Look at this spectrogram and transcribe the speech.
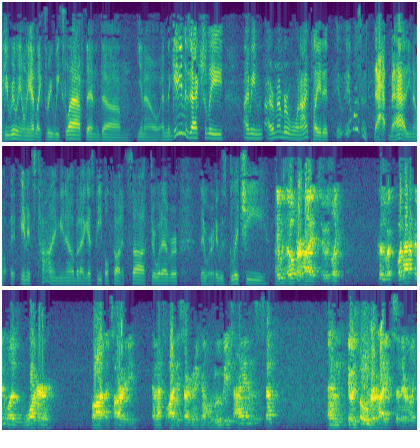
he really only had like three weeks left, and um, you know, and the game is actually, I mean, I remember when I played it, it, it wasn't that bad, you know, in its time, you know, but I guess people thought it sucked or whatever. They were, it was glitchy. It was um, overhyped. It was like because what, what happened was Warner bought Atari, and that's why they started making all the movie tie-ins and stuff. And it was overhyped, so they were like,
